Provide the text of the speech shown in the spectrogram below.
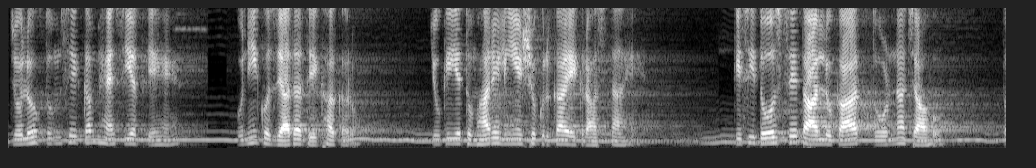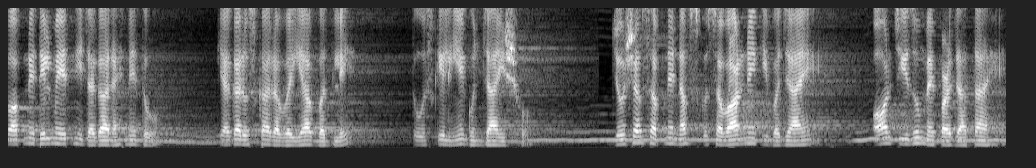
جو لوگ تم سے کم حیثیت کے ہیں، انہی کو زیادہ دیکھا کرو، کیونکہ یہ تمہارے لیے شکر کا ایک راستہ ہے۔ کسی دوست سے تعلقات توڑنا چاہو تو اپنے دل میں اتنی جگہ رہنے دو۔ کہ اگر اس کا رویہ بدلے تو اس کے لیے گنجائش ہو۔ جو شخص اپنے نفس کو سنوارنے کی بجائے اور چیزوں میں پڑ جاتا ہے،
